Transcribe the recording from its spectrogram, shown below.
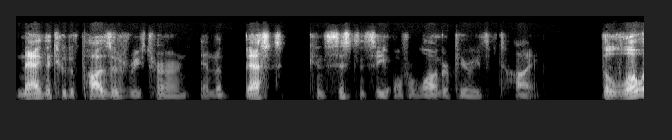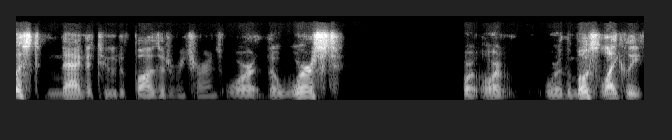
magnitude of positive return and the best consistency over longer periods of time. The lowest magnitude of positive returns, or the worst, or, or or the most likely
